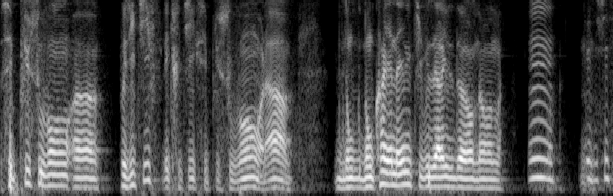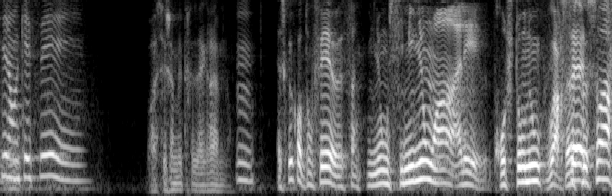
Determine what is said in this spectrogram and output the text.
C'est plus souvent euh, positif les critiques. C'est plus souvent voilà. Donc, donc quand il y en a une qui vous arrive dans, dans- Hmm, C'est difficile à encaisser. et- Oh, c'est jamais très agréable. non. Est-ce que quand on fait euh, 5 millions ou 6 millions, hein, allez, projetons-nous euh, ce soir,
